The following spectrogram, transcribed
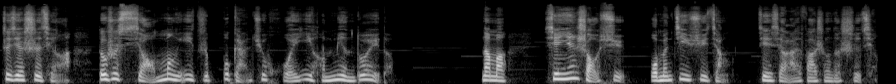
这些事情啊，都是小梦一直不敢去回忆和面对的。那么，闲言少叙，我们继续讲接下来发生的事情。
